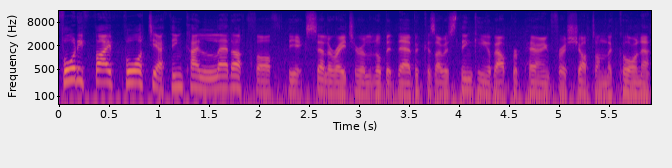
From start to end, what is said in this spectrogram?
45, 40. I think I let off off the accelerator a little bit there because I was thinking about preparing for a shot on the corner.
